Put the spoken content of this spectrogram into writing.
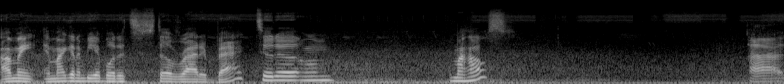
I mean, am I gonna be able to still ride it back to the um my house? Uh,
